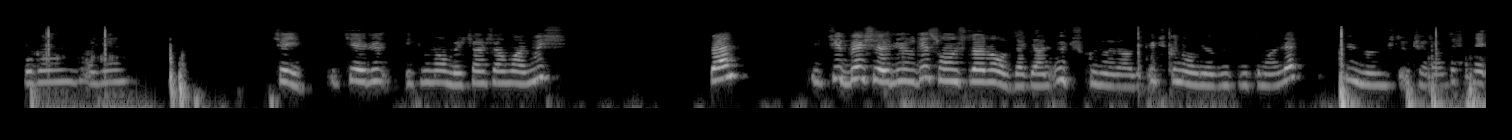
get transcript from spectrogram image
Bugün ayın şeyi 2 Eylül 2015 çarşambaymış. Ben 2-5 Eylül'de sonuçlarını olacak. Yani 3 gün herhalde. 3 gün oluyor büyük ihtimalle. Bilmiyorum işte 3 herhalde. Ne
